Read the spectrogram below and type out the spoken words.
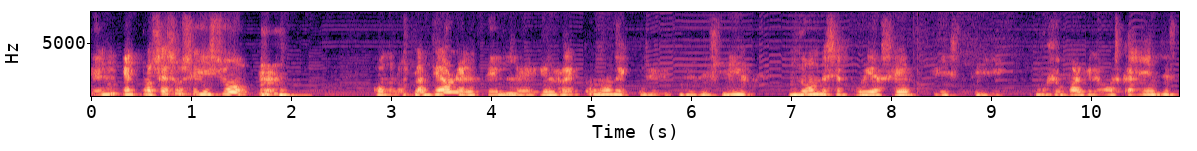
el, proceso se hizo cuando nos plantearon el, el, el reto, ¿no? De, de, de, decidir dónde se podía hacer este, un geoparque de Aguascalientes.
